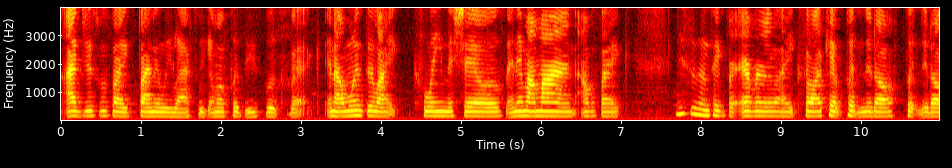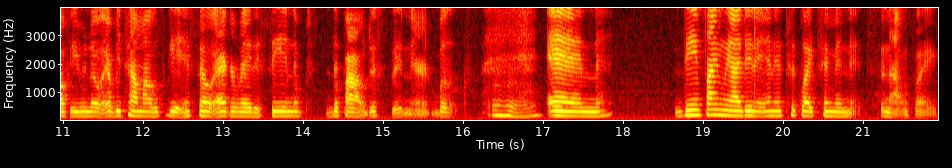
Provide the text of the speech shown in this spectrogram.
I just was like finally last week i'm gonna put these books back. And i wanted to like clean the shelves. And in my mind i was like this is gonna take forever. Like, so I kept putting it off, putting it off, even though every time I was getting so aggravated seeing the the pile just sitting there, books, Mm-hmm. and then finally I did it, and it took like ten minutes, and I was like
